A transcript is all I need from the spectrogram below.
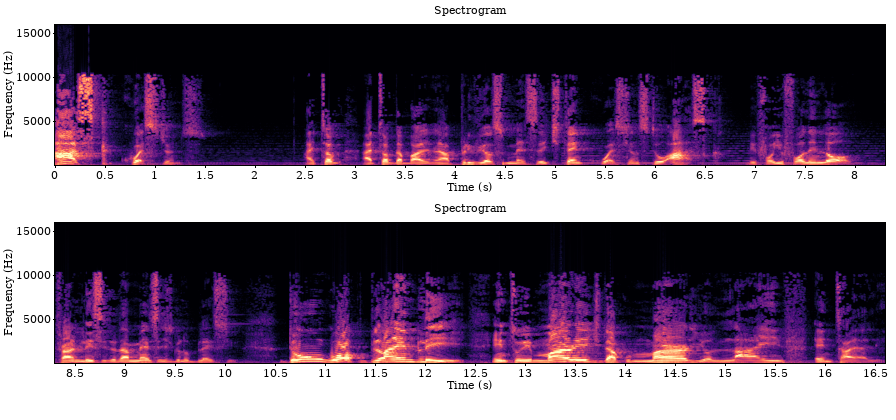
Ask questions. I talked, I talked about in our previous message 10 questions to ask before you fall in love. Try and listen to that message. It's to bless you. Don't walk blindly into a marriage that could mar your life entirely.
